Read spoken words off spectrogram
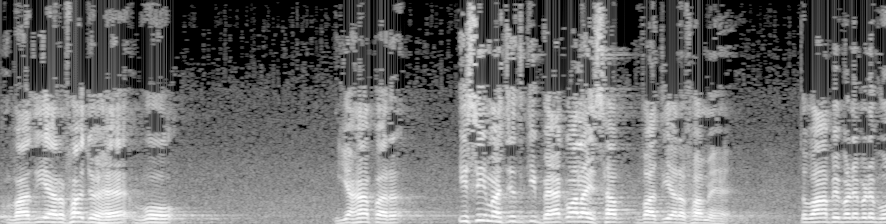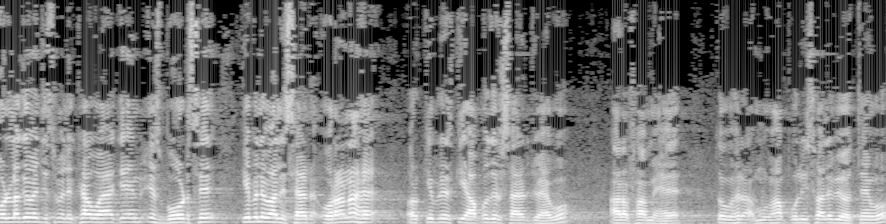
وادی ارفا جو ہے وہ یہاں پر اسی مسجد کی بیک والا حصہ وادی ارفا میں ہے۔ تو وہاں پہ بڑے بڑے بورڈ لگے ہوئے جس میں لکھا ہوا ہے کہ اس بورڈ سے قبلے والی سائڈ اورانا ہے اور قبلے کی اپوزٹ سائڈ جو ہے وہ ارفا میں ہے۔ تو پھر وہاں پولیس والے بھی ہوتے ہیں، وہ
